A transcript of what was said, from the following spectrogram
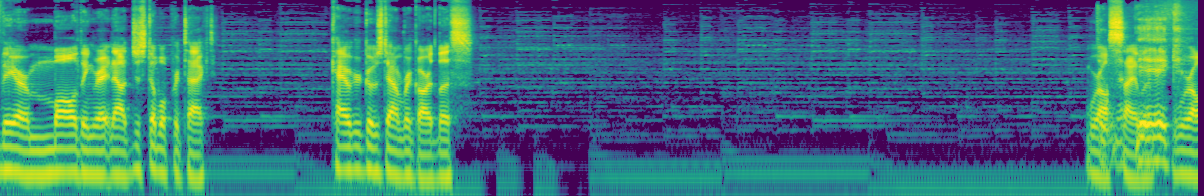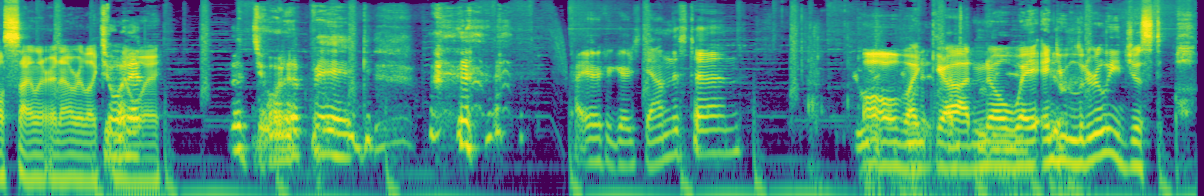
They are maulding right now. Just double protect. Kyogre goes down regardless. We're all Doing it silent. big. We're all silent right now. We're like, Doing no it. way. Doing it big. Kyogre goes down this turn. Oh my god, no way. And you literally just. Oh,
